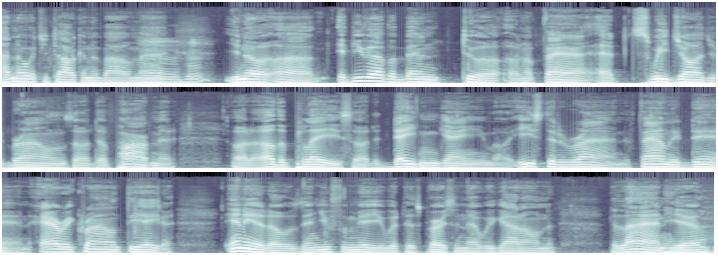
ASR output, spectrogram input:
I, I know what you're talking about, man. Mhm. You know, uh, if you've ever been to a, an affair at Sweet Georgia Brown's or the apartment or the other place or the dating game or East of the Ryan, the Family Den, Arie Crown Theater, any of those, then you're familiar with this person that we got on the, the line here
